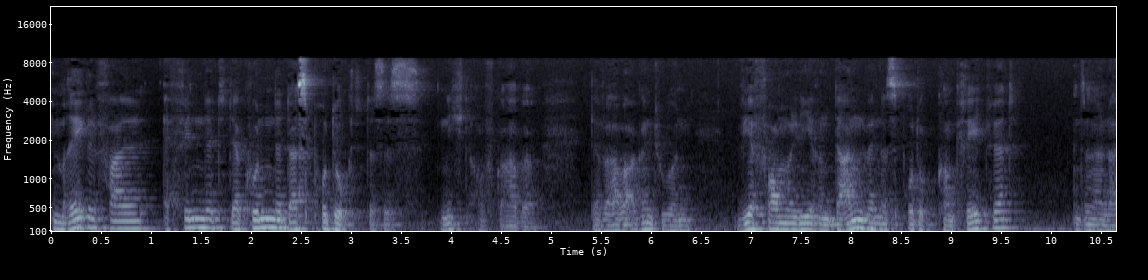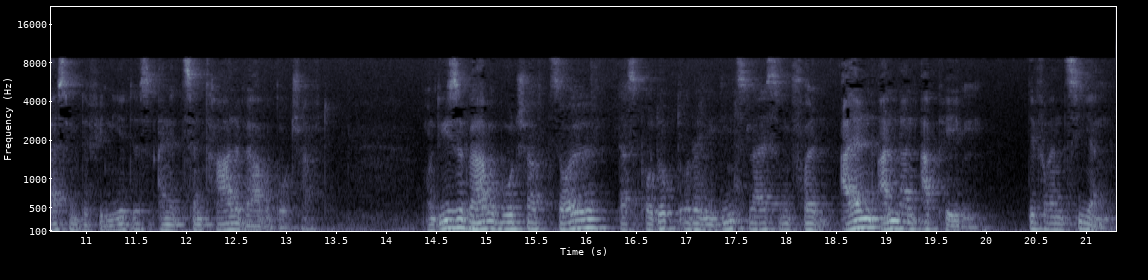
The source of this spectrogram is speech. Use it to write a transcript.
Im Regelfall erfindet der Kunde das Produkt. Das ist nicht Aufgabe der Werbeagenturen. Wir formulieren dann, wenn das Produkt konkret wird, in so einer Leistung definiert ist, eine zentrale Werbebotschaft. Und diese Werbebotschaft soll das Produkt oder die Dienstleistung von allen anderen abheben, differenzieren.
